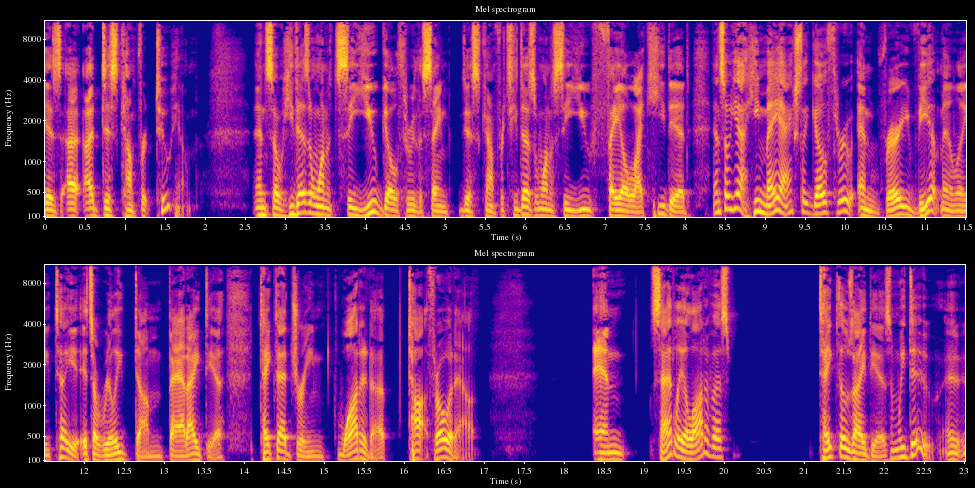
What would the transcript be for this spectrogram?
is a, a discomfort to him. And so he doesn't want to see you go through the same discomforts. He doesn't want to see you fail like he did. And so, yeah, he may actually go through and very vehemently tell you it's a really dumb, bad idea. Take that dream, wad it up, ta- throw it out. And sadly, a lot of us take those ideas and we do uh,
